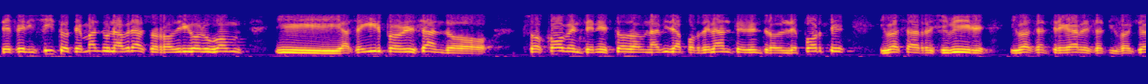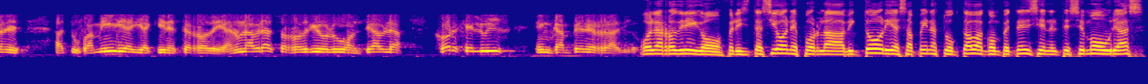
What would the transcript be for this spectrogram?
Te felicito, te mando un abrazo, Rodrigo Lugón, y a seguir progresando. Sos joven, tenés toda una vida por delante dentro del deporte y vas a recibir y vas a entregarle satisfacciones a tu familia y a quienes te rodean. Un abrazo, Rodrigo Lugón. Te habla Jorge Luis en Campeones Radio. Hola Rodrigo, felicitaciones por la victoria, es apenas tu octava competencia en el TC Mouras.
